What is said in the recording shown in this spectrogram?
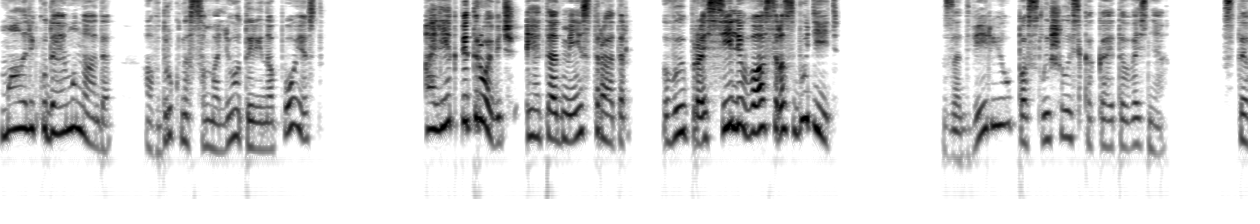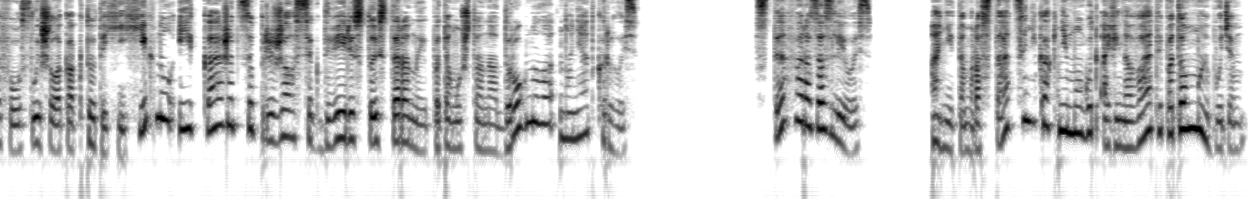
мало ли куда ему надо, а вдруг на самолет или на поезд. «Олег Петрович, это администратор. Вы просили вас разбудить!» За дверью послышалась какая-то возня. Стефа услышала, как кто-то хихикнул и, кажется, прижался к двери с той стороны, потому что она дрогнула, но не открылась. Стефа разозлилась. Они там расстаться никак не могут, а виноваты потом мы будем.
